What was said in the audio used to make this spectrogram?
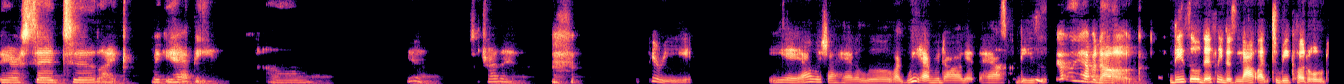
they are said to like make you happy. Um, yeah, try that. Period. Yeah, I wish I had a little like we have a dog at the house. Diesel Definitely have a dog. Diesel definitely does not like to be cuddled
